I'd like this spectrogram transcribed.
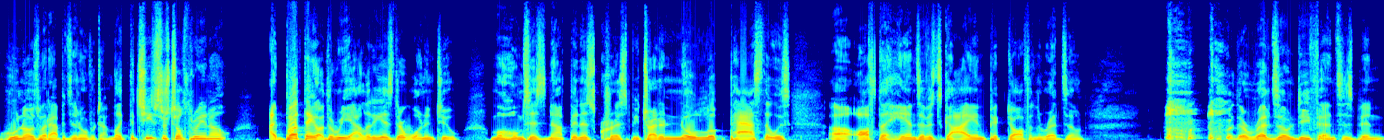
who knows what happens in overtime? Like the Chiefs are still three and zero. But they are. The reality is they're one and two. Mahomes has not been as crisp. He tried a no look pass that was uh, off the hands of his guy and picked off in the red zone. Their red zone defense has been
